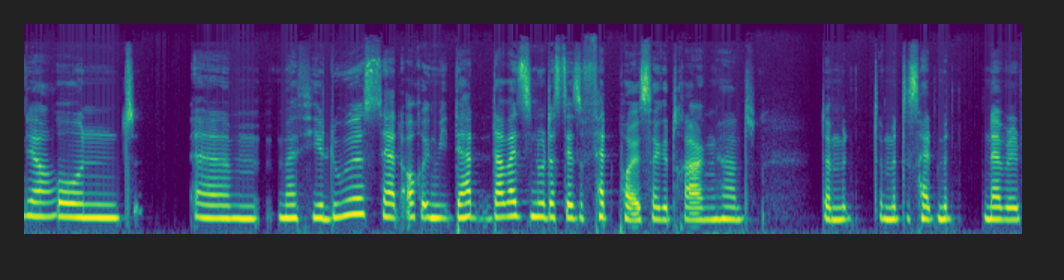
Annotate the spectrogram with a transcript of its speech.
Ja. Und ähm, Matthew Lewis, der hat auch irgendwie, der hat, da weiß ich nur, dass der so Fettpolster getragen hat, damit, damit es halt mit Neville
